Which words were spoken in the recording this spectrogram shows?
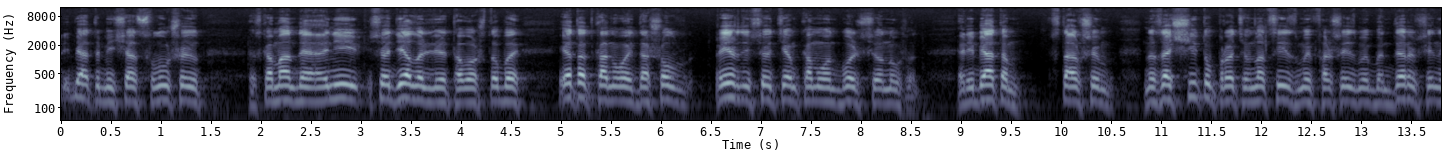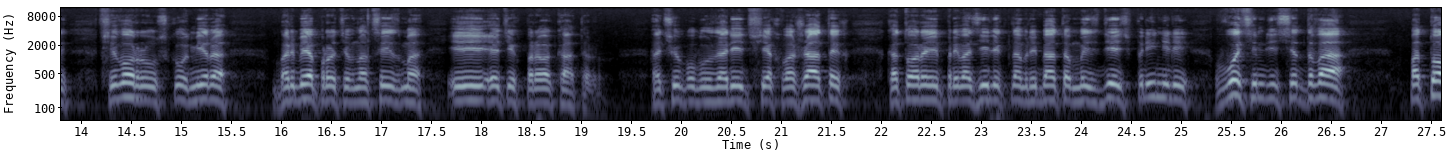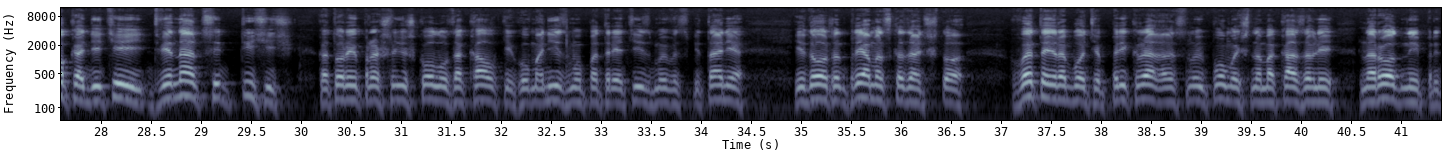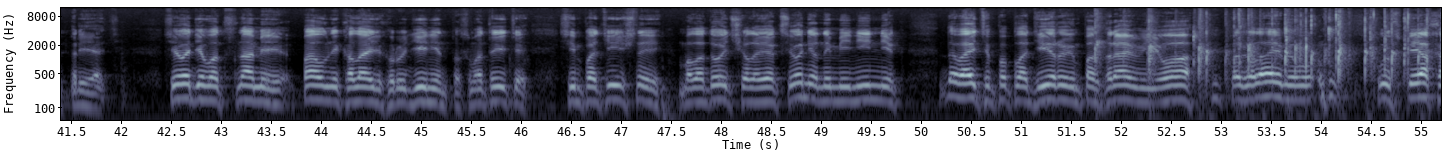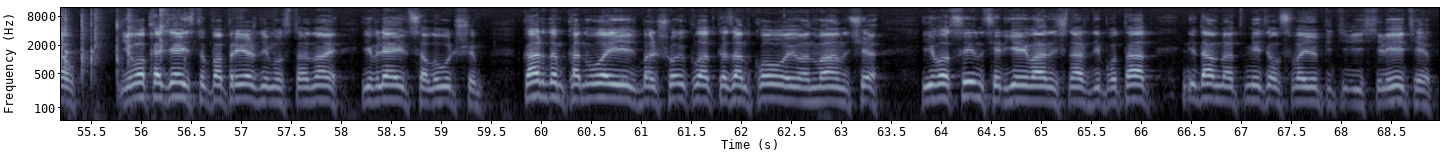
ребятами сейчас слушают с командой. Они все делали для того, чтобы этот конвой дошел прежде всего тем, кому он больше всего нужен. Ребятам, ставшим на защиту против нацизма фашизма и бандеровщины всего русского мира в борьбе против нацизма и этих провокаторов. Хочу поблагодарить всех вожатых, которые привозили к нам ребята. Мы здесь приняли 82 потока детей, 12 тысяч, которые прошли школу закалки, гуманизму, патриотизму и воспитания. И должен прямо сказать, что в этой работе прекрасную помощь нам оказывали народные предприятия. Сегодня вот с нами Павел Николаевич Грудинин, посмотрите, симпатичный молодой человек, сегодня он именинник. Давайте поаплодируем, поздравим его, пожелаем ему успехов. Его хозяйство по-прежнему страной является лучшим. В каждом конвое есть большой вклад Казанкова Ивана Ивановича. Его сын Сергей Иванович, наш депутат – недавно отметил свое 50-летие.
